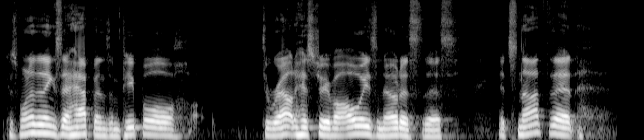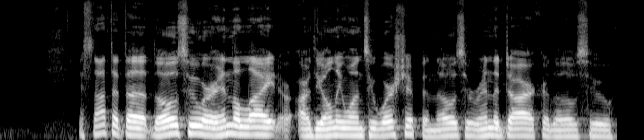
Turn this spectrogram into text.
Because one of the things that happens, and people throughout history have always noticed this, it's not that it's not that the, those who are in the light are, are, the only ones who worship and those who are in the dark are those who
